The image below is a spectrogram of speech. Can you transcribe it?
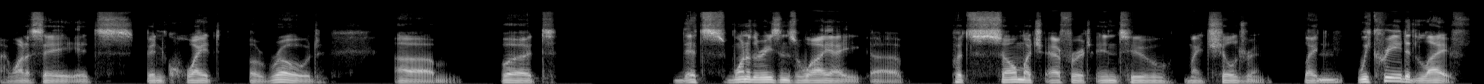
I want to say it's been quite a road. Um, but it's one of the reasons why I uh, put so much effort into my children. Like mm. we created life.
